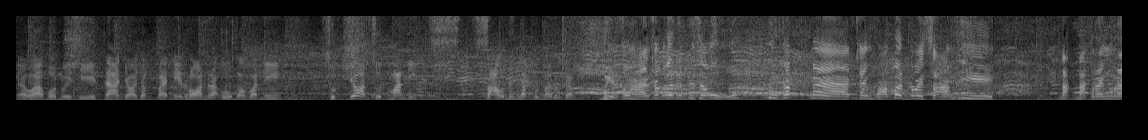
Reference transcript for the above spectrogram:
แต่ว่าบนเวทีหน้าจอช่องแปดนี่ร้อนระอุครับวันนี้ สุดยอดสุดมันอีก เสาร์หนึ่งครับคุณมารุตครับเบียดเข้าหาครับเออร์เดนดินเซอร์โอ้โหดูครับแม่แข้งขวาเบิ้ลเข้าไปสามที หนักหนักแรงแร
